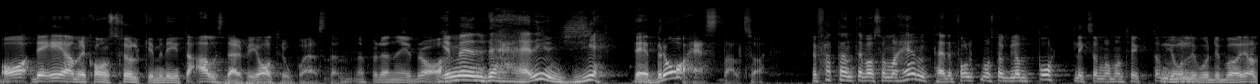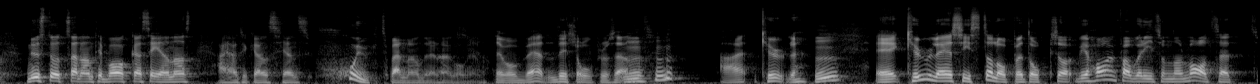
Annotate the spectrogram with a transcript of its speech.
Ja, det är amerikansk sulky, men det är inte alls därför jag tror på hästen. Nej, För den är ju bra. Ja, men det här är ju en jättebra häst alltså. Jag fattar inte vad som har hänt här. Folk måste ha glömt bort liksom vad man tyckte om Jollywood i början. Nu studsade han tillbaka senast. Ja, jag tycker han känns sjukt spännande den här gången. Det var väldigt låg procent. Mhm. Nej, kul. Mm. Eh, kul är sista loppet också. Vi har en favorit som normalt sett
